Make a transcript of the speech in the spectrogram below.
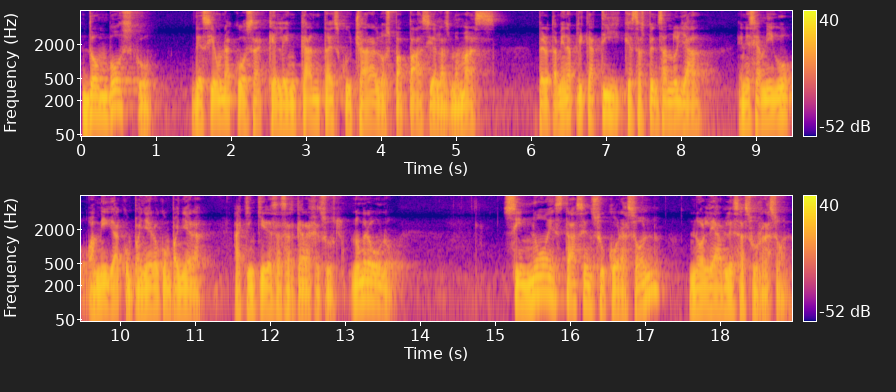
Don Bosco decía una cosa que le encanta escuchar a los papás y a las mamás, pero también aplica a ti que estás pensando ya en ese amigo o amiga, compañero o compañera a quien quieres acercar a Jesús. Número uno, si no estás en su corazón, no le hables a su razón.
